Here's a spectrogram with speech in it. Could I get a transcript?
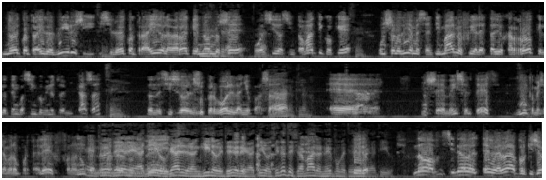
no he contraído el virus y, si lo he contraído, la verdad que no lo sé, o he sido asintomático, que un solo día me sentí mal, me fui al estadio Hard Rock, que lo tengo a cinco minutos de mi casa, donde se hizo el Super Bowl el año pasado. Eh, no sé, me hice el test, nunca me llamaron por teléfono, nunca me mandaron te dio negativo, quédate tranquilo que te dio negativo. Si no te llamaron es porque te dio negativo. No, si no, es verdad, porque yo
